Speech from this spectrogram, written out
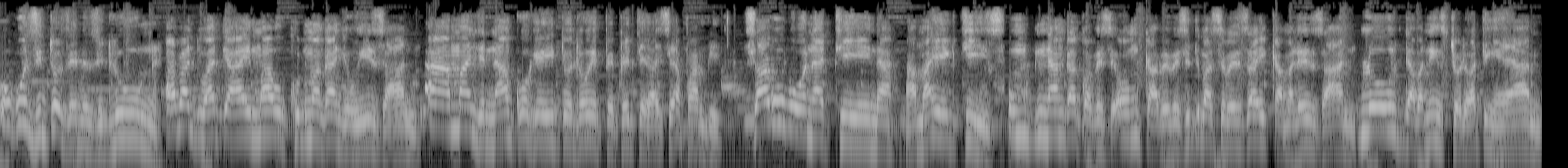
ukuze into zenu zilunge. Abantu bathi hayi ma ukhuluma kanje uyizana ah manje nanko-ke into lo ebhebhedeka isiyaphambili. Sakubona thina ngama-actis umnankagwa omgabe besithi basebenzisa igama lezani. Lo udaba ningisithole wathi ngeyami.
